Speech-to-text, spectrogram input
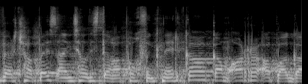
Եկեք վերջապես անցյալից տեղափոխվենք ներկա կամ առը ապագա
